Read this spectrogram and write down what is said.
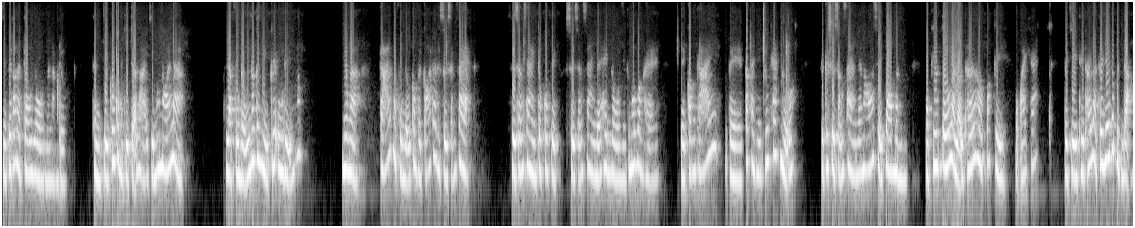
những cái đó là trâu dồi mình làm được. Thành chị cuối cùng chị trở lại, chị muốn nói là là phụ nữ nó có nhiều cái ưu điểm lắm. Nhưng mà cái mà phụ nữ cần phải có đó là sự sẵn sàng sự sẵn sàng trong công việc sự sẵn sàng để handle những cái mối quan hệ về con cái về tất cả những thứ khác nữa. Thì cái sự sẵn sàng đó nó sẽ cho mình một yếu tố là lợi thế hơn bất kỳ một ai khác. Và chị thì thấy là thế giới nó bình đẳng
